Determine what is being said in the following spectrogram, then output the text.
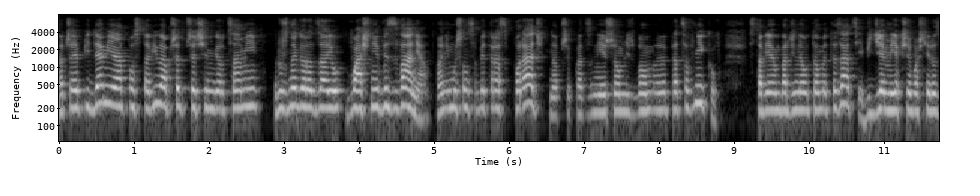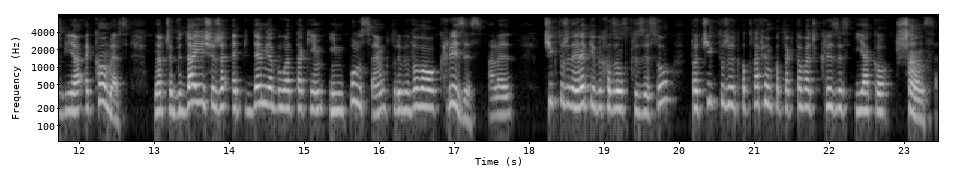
Znaczy, epidemia postawiła przed przedsiębiorcami różnego rodzaju właśnie wyzwania. Oni muszą sobie teraz poradzić, na przykład z mniejszą liczbą e, pracowników, stawiają bardziej na automatyzację. Widzimy, jak się właśnie rozwija e-commerce. Znaczy, wydaje się, że epidemia była takim impulsem, który wywołał kryzys, ale ci, którzy najlepiej wychodzą z kryzysu, to ci, którzy potrafią potraktować kryzys jako szansę.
